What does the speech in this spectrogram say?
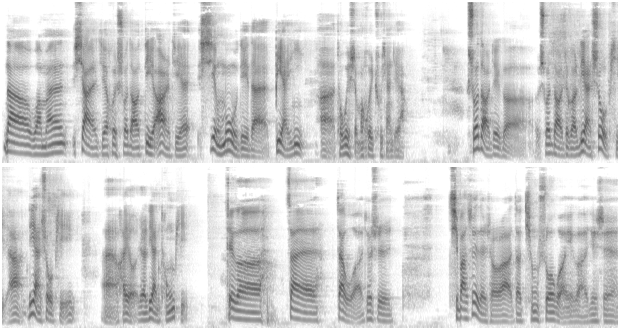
那我们下一节会说到第二节性目的的变异啊，它为什么会出现这样？说到这个，说到这个练兽癖啊，练兽癖，呃，还有这练童癖，这个在在我就是七八岁的时候啊，都听说过一个，就是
